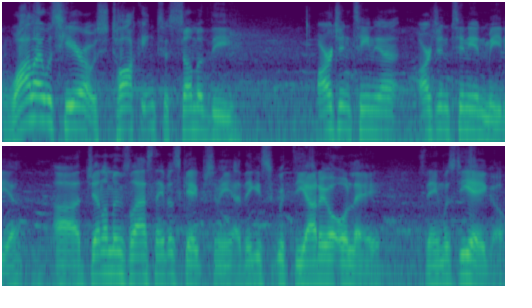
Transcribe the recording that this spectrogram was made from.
And while I was here, I was talking to some of the Argentina, Argentinian media. Uh, gentleman's last name escapes me. I think he's with Diario Ole. His name was Diego.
